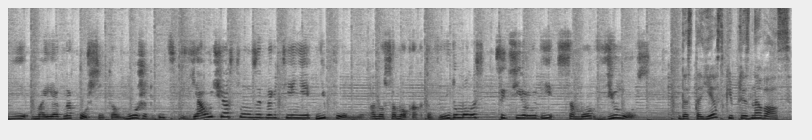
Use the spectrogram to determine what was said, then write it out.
и мои однокурсники. Может быть, я участвовал в изобретении, не помню. Оно само как-то выдумалось, цитирую, и само ввелось. Достоевский признавался,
